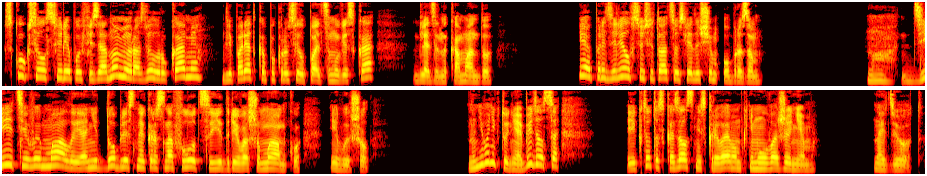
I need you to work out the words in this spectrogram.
скуксил свирепую физиономию, развел руками, для порядка покрутил пальцем у виска, глядя на команду, и определил всю ситуацию следующим образом. «Ну, дети вы малые, не доблестные краснофлотцы, ядри вашу мамку!» И вышел. На него никто не обиделся, и кто-то сказал с нескрываемым к нему уважением. «Найдет».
